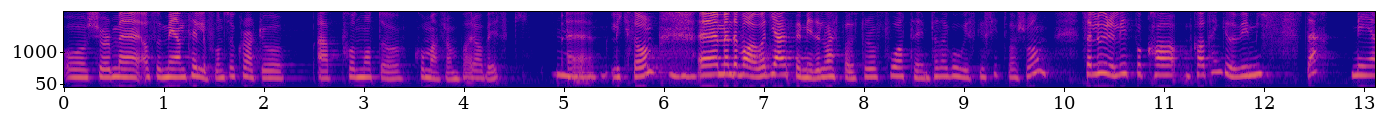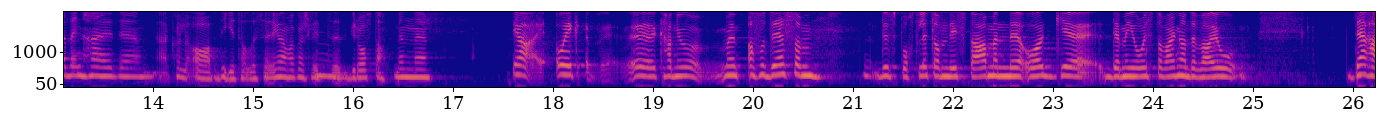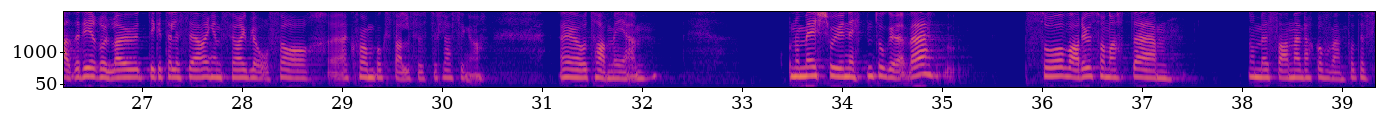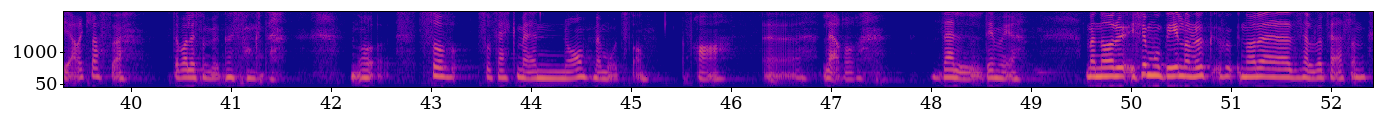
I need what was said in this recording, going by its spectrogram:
Og selv med, altså med en telefon så klarte jo jeg på en måte å komme meg fram på arabisk. Mm. Eh, liksom. Eh, men det var jo et hjelpemiddel hvert fall, for å få til den pedagogiske situasjonen. Så jeg lurer litt på hva, hva tenker du vi mister med denne eh, jeg kaller avdigitaliseringa. Det var kanskje litt mm. grovt, da. Men, eh, ja, og jeg eh, kan jo men, altså Det som Du spurte litt om det i stad, men det, også, det vi gjorde i Stavanger, det var jo Der hadde de rulla ut digitaliseringen før jeg ble ordfører. Chromebooks til alle førsteklassinger. Og ta med hjem. Og når vi i 2019 tok over, så var det jo sånn at når vi sa nei, dere får vente til fjerde klasse Det var liksom utgangspunktet. Så, så fikk vi enormt med motstand fra eh, lærere. Veldig mye. Men når du, ikke mobil, når, du, når det er selve PC-en.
